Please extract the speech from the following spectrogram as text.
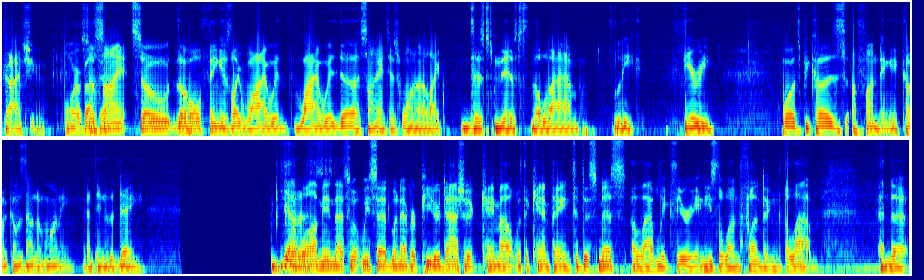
got you More about so that. science so the whole thing is like why would why would uh, scientists want to like dismiss the lab leak theory well it's because of funding it co- comes down to money at the end of the day Yeah, well, I mean, that's what we said whenever Peter Daszak came out with a campaign to dismiss a lab leak theory, and he's the one funding the lab. And the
